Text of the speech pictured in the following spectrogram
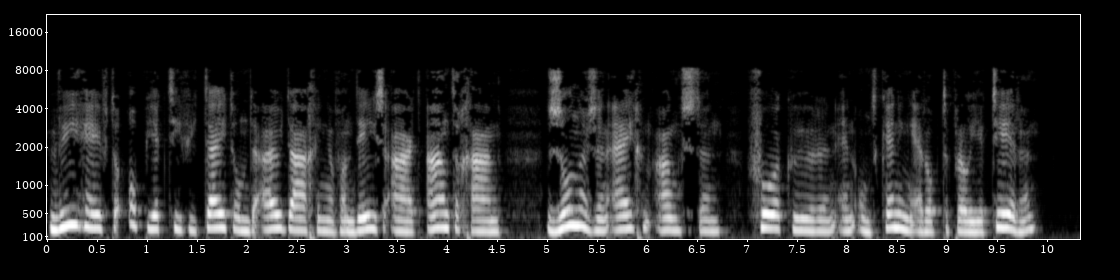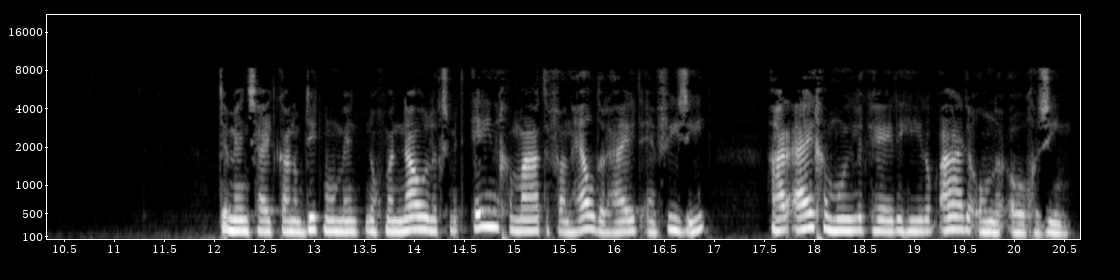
Wie heeft de objectiviteit om de uitdagingen van deze aard aan te gaan zonder zijn eigen angsten, voorkeuren en ontkenning erop te projecteren? De mensheid kan op dit moment nog maar nauwelijks met enige mate van helderheid en visie haar eigen moeilijkheden hier op aarde onder ogen zien.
